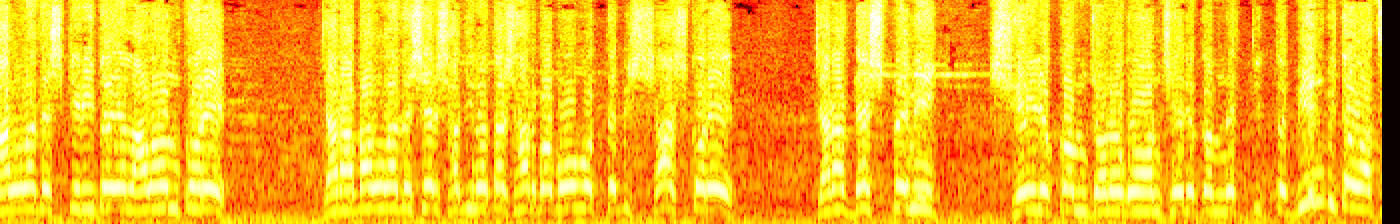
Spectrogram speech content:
বাংলাদেশকে হৃদয়ে লালন করে, যারা বাংলাদেশের স্বাধীনতা সার্বভৌমত্বে বিশ্বাস করে, যারা দেশপ্রেমিক সেই রকম জনগণ সেই রকম নেতৃত্ব বিএনপিতেও আছে।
